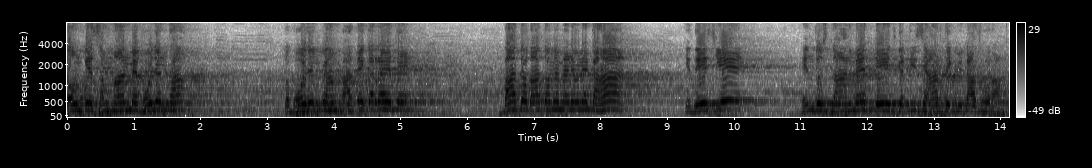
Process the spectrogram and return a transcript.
तो उनके सम्मान में भोजन था। तो भोजन पे हम बातें कर रहे थे। बातों बातों में मैंने उन्हें कहा कि देखिए, हिंदुस्तान में तेज गति से आर्थिक विकास हो रहा है।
